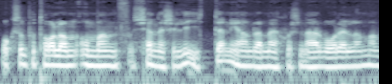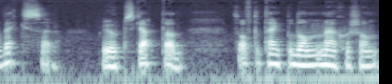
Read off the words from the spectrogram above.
Också på tal om om man känner sig liten i andra människors närvaro eller om man växer. Blir uppskattad. Så ofta tänkt på de människor som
